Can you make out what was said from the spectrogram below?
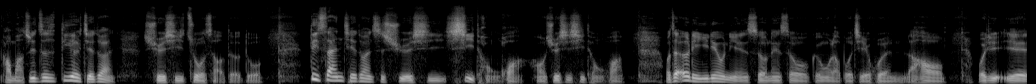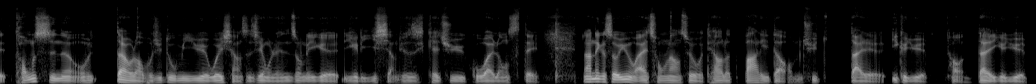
好吗？所以这是第二阶段，学习做少得多。第三阶段是学习系统化，好，学习系统化。我在二零一六年的时候，那时候跟我老婆结婚，然后我就也同时呢，我带我老婆去度蜜月，我也想实现我人生中的一个一个理想，就是可以去国外 long stay。那那个时候因为我爱冲浪，所以我挑了巴厘岛，我们去待了一个月，好，待了一个月。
